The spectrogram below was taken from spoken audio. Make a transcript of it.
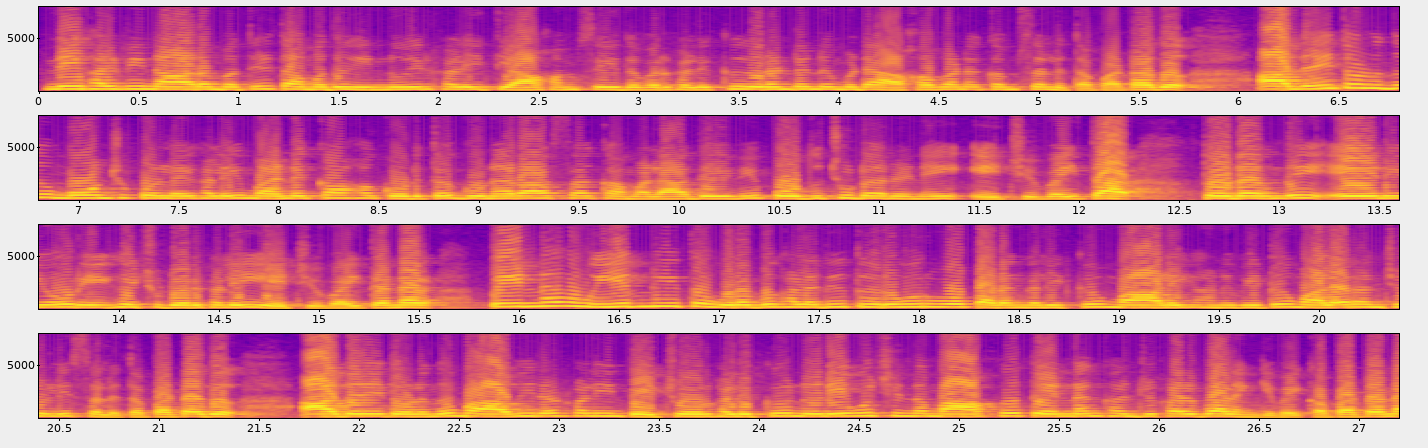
நிகழ்வின் ஆரம்பத்தில் தமது இன்னுயிர்களை தியாகம் செய்தவர்களுக்கு இரண்டு நிமிட அகவணக்கம் செலுத்தப்பட்டது. அதனைத் தொடர்ந்து மூன்று பிள்ளைகளை மனுக்காக கொடுத்த குணராசா கமலாதேவி பொதுச்சுடரினை ஏற்றி வைத்தார். தொடர்ந்து ஏனையோர் ஈகை சுடர்களை ஏற்றி வைத்தனர். பின்னர் உயிர் நீத்த உறவுகளது திருவுருவ படங்களுக்கு மாலை அணிவித்து மலரஞ்சலி செலுத்தப்பட்டது. அதனைத் தொடர்ந்து மாவீரர்களின் பெற்றோர்களுக்கு நினைவு சின்னமாக தென்னங்கன்றுகள் வழங்கி வைக்கப்பட்டன.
